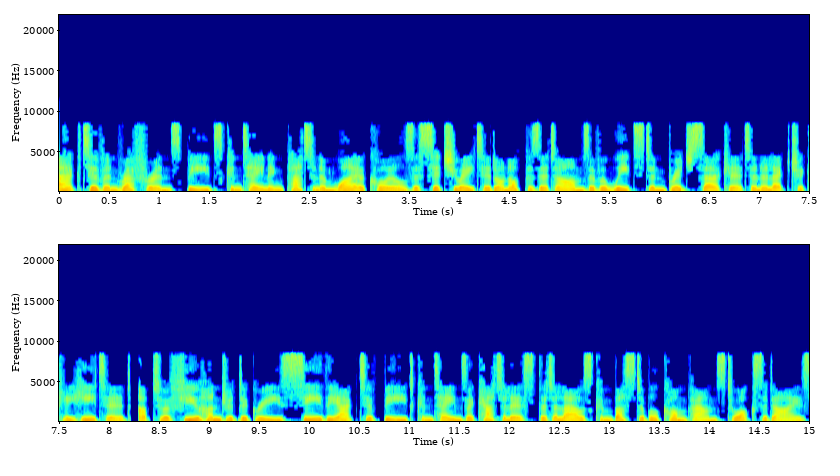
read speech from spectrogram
Active and reference beads containing platinum wire coils are situated on opposite arms of a Wheatstone bridge circuit and electrically heated, up to a few hundred degrees C. The active bead contains a catalyst that allows combustible compounds to oxidize,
